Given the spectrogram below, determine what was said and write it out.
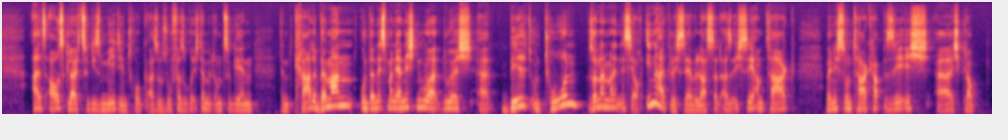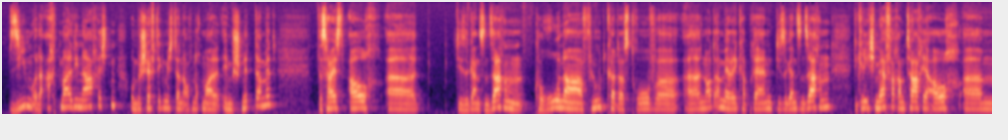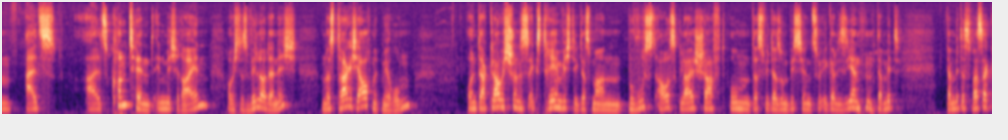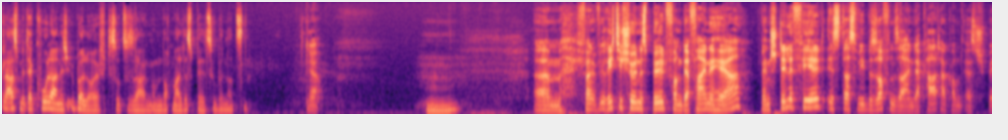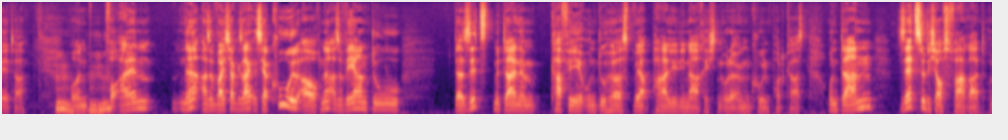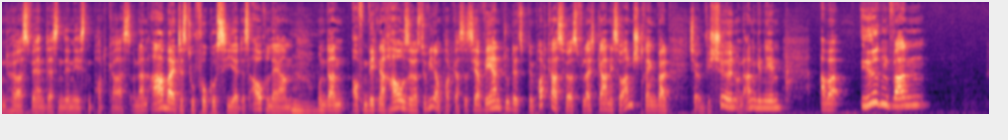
als Ausgleich zu diesem Mediendruck. Also so versuche ich damit umzugehen. Denn gerade wenn man, und dann ist man ja nicht nur durch äh, Bild und Ton, sondern man ist ja auch inhaltlich sehr belastet. Also ich sehe am Tag, wenn ich so einen Tag habe, sehe ich, äh, ich glaube, sieben oder achtmal die Nachrichten und beschäftige mich dann auch noch mal im Schnitt damit. Das heißt auch äh, diese ganzen Sachen, Corona, Flutkatastrophe, äh, Nordamerika brennt, diese ganzen Sachen, die kriege ich mehrfach am Tag ja auch ähm, als, als Content in mich rein, ob ich das will oder nicht. Und das trage ich ja auch mit mir rum. Und da glaube ich schon, ist extrem wichtig, dass man bewusst Ausgleich schafft, um das wieder so ein bisschen zu egalisieren, damit damit das Wasserglas mit der Cola nicht überläuft, sozusagen, um nochmal das Bild zu benutzen. Ja. Hm. Ähm, ich fand ein richtig schönes Bild von der feine Herr. Wenn Stille fehlt, ist das wie besoffen sein. Der Kater kommt erst später. Hm. Und mhm. vor allem, ne, also weil ich ja gesagt, ist ja cool auch, ne? Also während du da sitzt mit deinem Kaffee und du hörst parallel die Nachrichten oder irgendeinen coolen Podcast und dann setzt du dich aufs Fahrrad und hörst währenddessen den nächsten Podcast und dann arbeitest du fokussiert, ist auch Lärm mhm. und dann auf dem Weg nach Hause hörst du wieder einen Podcast. Das ist ja während du den Podcast hörst vielleicht gar nicht so anstrengend, weil es ja irgendwie schön und angenehm, aber irgendwann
